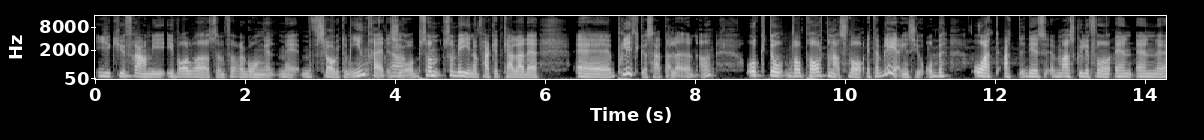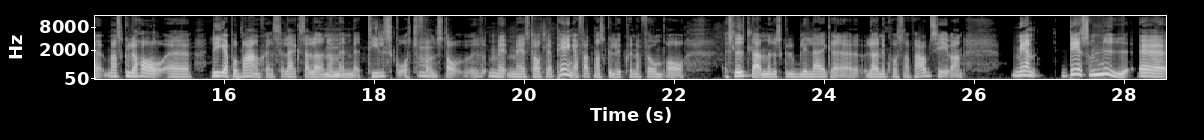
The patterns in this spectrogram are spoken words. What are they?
gick ju fram i, i valrörelsen förra gången med, med förslaget om inträdesjobb ja. som, som vi inom facket kallade eh, politikersatta löner. Och då var parternas svar etableringsjobb och att, att det, man skulle få en, en eh, man skulle ha eh, ligga på branschens lägsta löner mm. men med tillskott från mm. sta, med, med, statliga pengar för att man skulle kunna få en bra slutlön men det skulle bli lägre lönekostnad för arbetsgivaren. Men det som nu eh,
